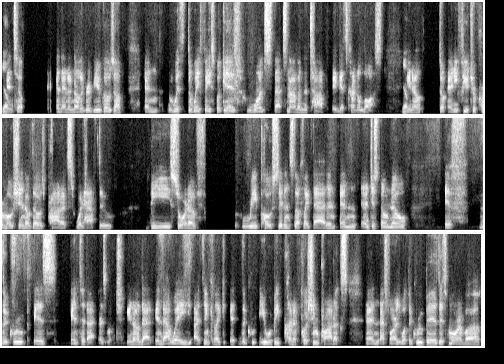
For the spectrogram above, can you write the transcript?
yep. until and then another review goes up. And with the way Facebook is, once that's not on the top, it gets kind of lost. Yep. You know, so any future promotion of those products would have to be sort of reposted and stuff like that and and I just don't know if the group is into that as much you know that in that way i think like it, the you would be kind of pushing products and as far as what the group is it's more of a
